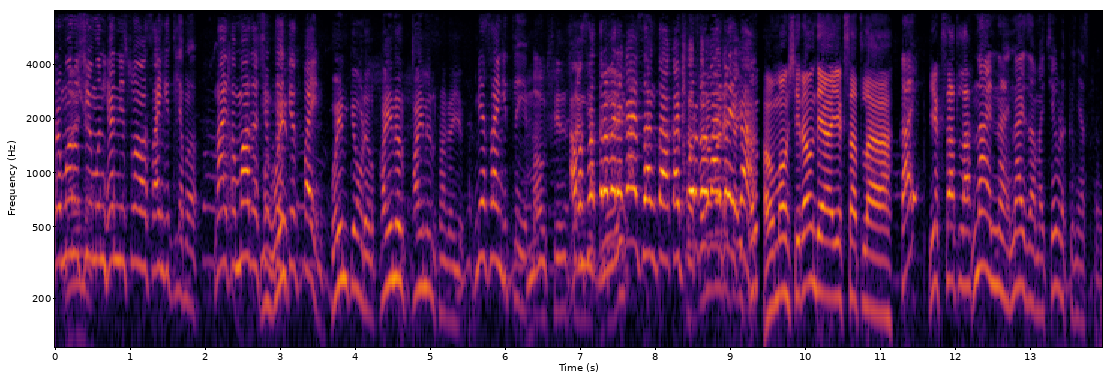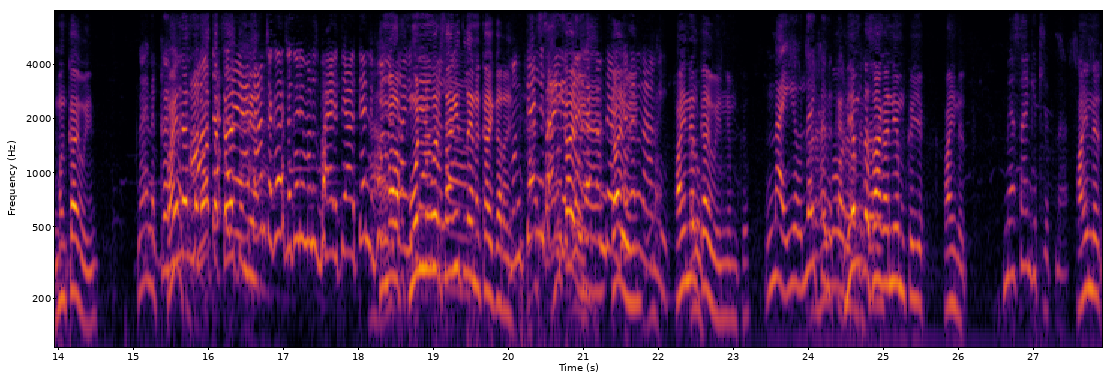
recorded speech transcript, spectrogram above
मनुष्य म्हणून ह्यांनी स्व- सांगितल्यामुळं नाही तर माझा शब्द होईल. तेच पाहिजे. होईल केवढ्याला? फायनल फायनल सांगा एक. मी सांगितलं एक. मावशीने अहो सतरा सांगितलंय. बरे काय सांगता? काय पोरग सतरा मार्ग बरे आहे का? काय अहो मावशी राहून द्या एक सातला. काय? एक सातला? नाही नाही नाही जमायचे एवढं कमी असतं. मग काय होईल नाही ना कमी फायनल मग आता तसं काय नाही, तुम्ही आता आमच्या घरातलं गडी माणूस बाहेर त्या- त्यांनी फोनवर तुम्हाला सांगितलं फोनवर. सांगितलंय ना काय करायचं? मग त्यांनी काय सांगितलं होईल? रक्कम काय द्यायची होईल? ना आम्ही. फायनल काय होईल नेमकं? नाही एवढं लय कमी करा. नेमकं सांगा नेमकं एक फायनल मी सांगितलेत ना. फायनल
